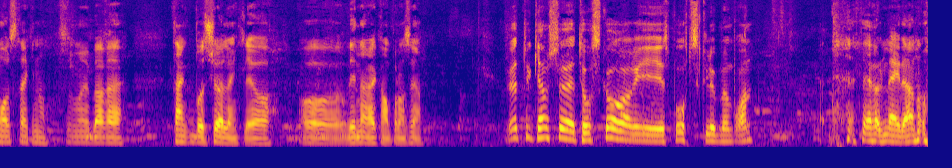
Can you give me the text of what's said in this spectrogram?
målstreken nå. Så må vi bare tenke på oss sjøl og, og vinne de kampene også gjør. Vet du hvem som er toppskårer i sportsklubben Brann? Det er vel meg der nå.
